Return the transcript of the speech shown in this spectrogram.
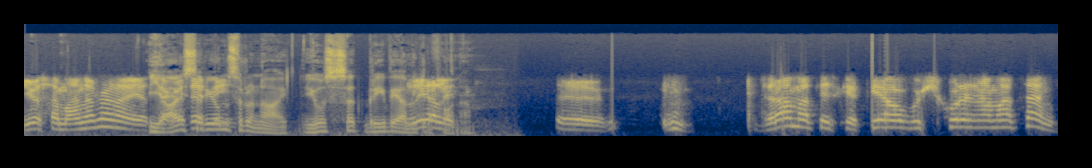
Jūs ar mani runājat? Jā, es ar jums runāju. Jūs esat brīvajā Lieliski. mikrofonā. E, dramatiski ir pieauguši kurināmā cena.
